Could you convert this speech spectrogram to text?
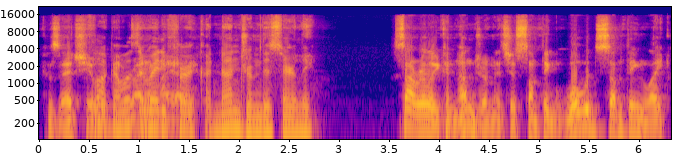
Because that shit would Fuck, I wasn't right ready for alley. a conundrum this early. It's not really a conundrum. It's just something. What would something like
